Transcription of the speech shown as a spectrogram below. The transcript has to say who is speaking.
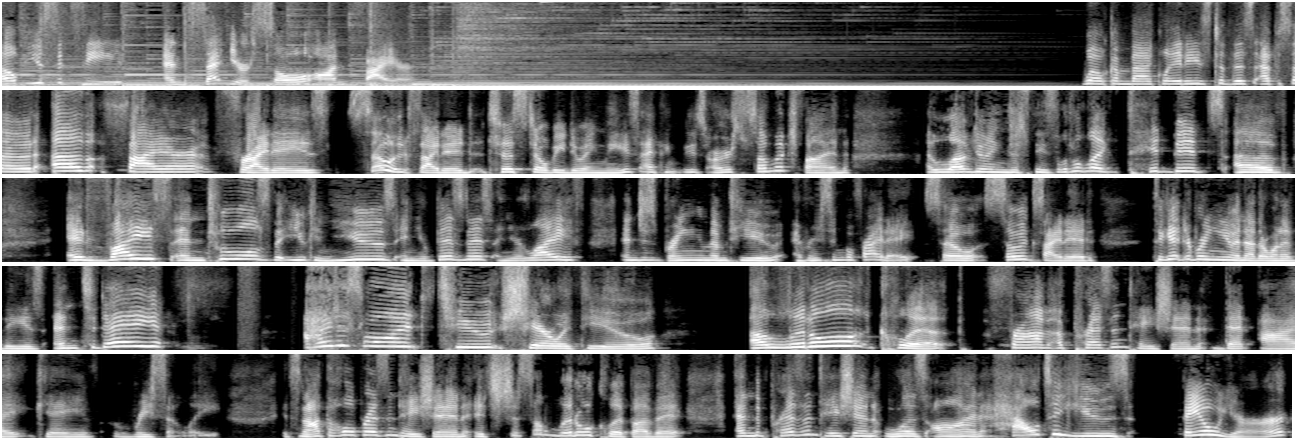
Speaker 1: help you succeed, and set your soul on fire. Welcome back, ladies, to this episode of Fire Fridays. So excited to still be doing these. I think these are so much fun. I love doing just these little like tidbits of advice and tools that you can use in your business and your life and just bringing them to you every single Friday. So, so excited to get to bring you another one of these. And today, I just want to share with you a little clip from a presentation that I gave recently. It's not the whole presentation, it's just a little clip of it. And the presentation was on how to use failure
